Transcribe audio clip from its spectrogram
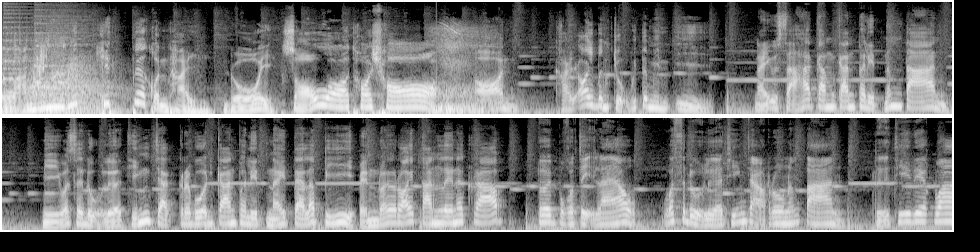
พลังวิทย์คิดเพื่อคนไทย โดย สวทช ตอน ไข่อ้อยบรรจุวิตามินอ e. ีในอุตสาหกรรมการผลิตน้ำตาล มีวัสดุเหลือทิ้งจากกระบวนการผลิตในแต่ละปีเป็นร้อยๆ ตันเลยนะครับ โดยปกติแล้ว วัสดุเหลือทิ้งจากโรงน้ำตาล หรือที่เรียกว่า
